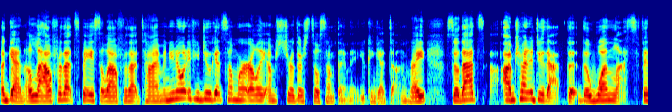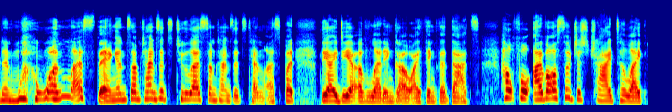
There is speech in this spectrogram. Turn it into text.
again, allow for that space, allow for that time. And you know what? If you do get somewhere early, I'm sure there's still something that you can get done, right? So that's I'm trying to do that. The the one less, fit in one, one less thing. And sometimes it's two less, sometimes it's 10 less, but the idea of letting go, I think that that's helpful. I've also just tried to like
